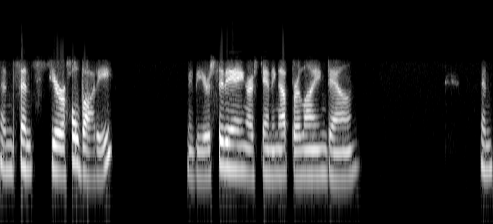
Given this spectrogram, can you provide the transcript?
And sense your whole body. Maybe you're sitting or standing up or lying down. And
